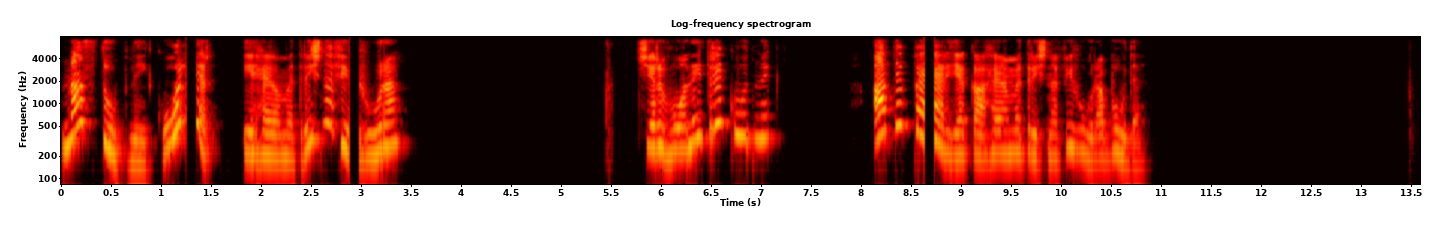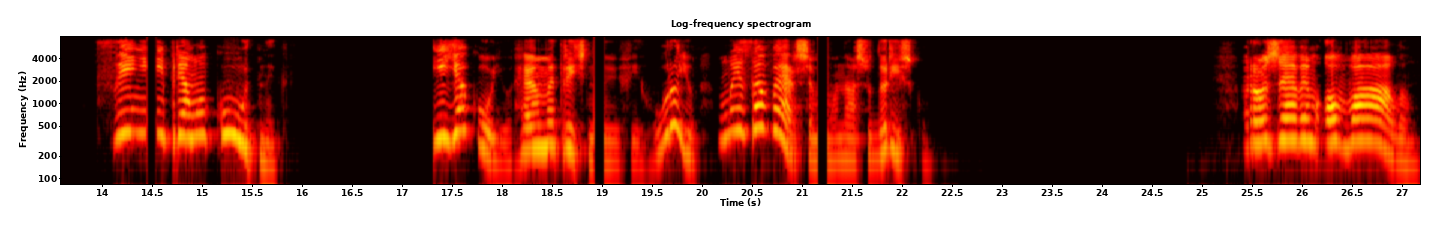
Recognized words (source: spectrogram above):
Наступний колір і геометрична фігура. Червоний трикутник. А тепер яка геометрична фігура буде? Синій прямокутник. І якою геометричною фігурою ми завершимо нашу доріжку? Рожевим овалом.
